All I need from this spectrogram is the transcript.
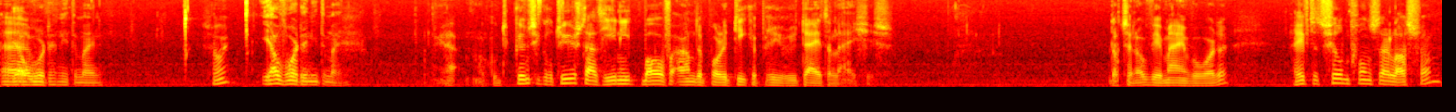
Jouw um, woorden, niet de mijne. Sorry? Jouw woorden, niet de mijne. Ja, maar goed. Kunst en cultuur staat hier niet bovenaan de politieke prioriteitenlijstjes. Dat zijn ook weer mijn woorden. Heeft het Filmfonds daar last van?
